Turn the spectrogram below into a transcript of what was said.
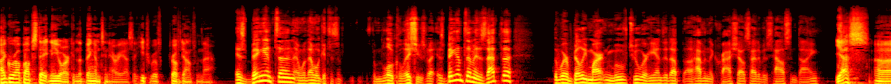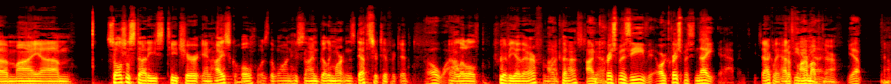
I grew up upstate New York in the Binghamton area, so he drove, drove down from there. Is Binghamton, and then we'll get to some, some local issues, but is Binghamton, is that the, the where Billy Martin moved to, where he ended up uh, having the crash outside of his house and dying? Yes. Uh, my um, social studies teacher in high school was the one who signed Billy Martin's death certificate. Oh, wow. A little trivia there from my past. On Yeah. Christmas Eve or Christmas night, it happened. Exactly. Had a farm up there. Yep. Yep.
